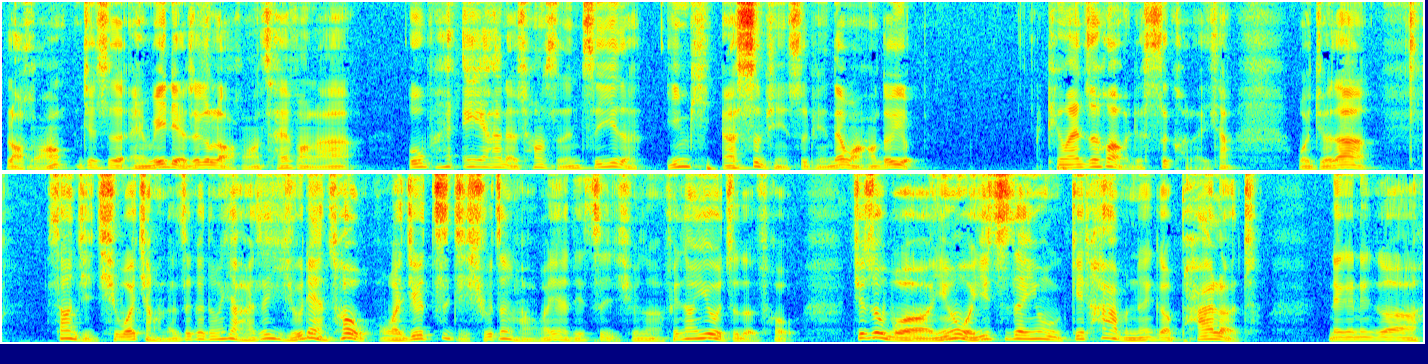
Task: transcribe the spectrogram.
老黄就是 NVIDIA 这个老黄采访了 OpenAI 的创始人之一的音频啊视频视频在网上都有。听完之后我就思考了一下，我觉得。上几期我讲的这个东西还是有点错误，我就自己修正哈，我也得自己修正，非常幼稚的错误。就是我，因为我一直在用 GitHub 那个 Pilot，那个那个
